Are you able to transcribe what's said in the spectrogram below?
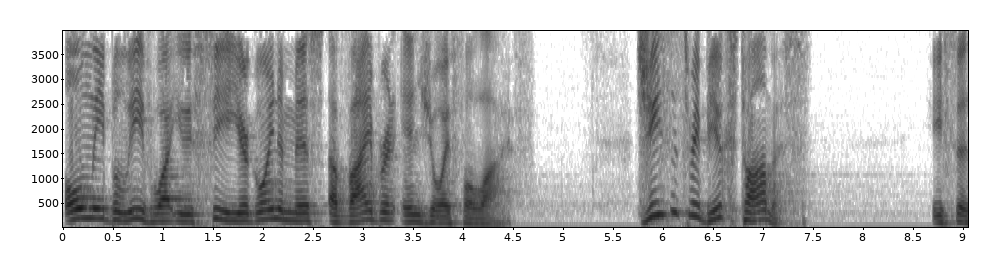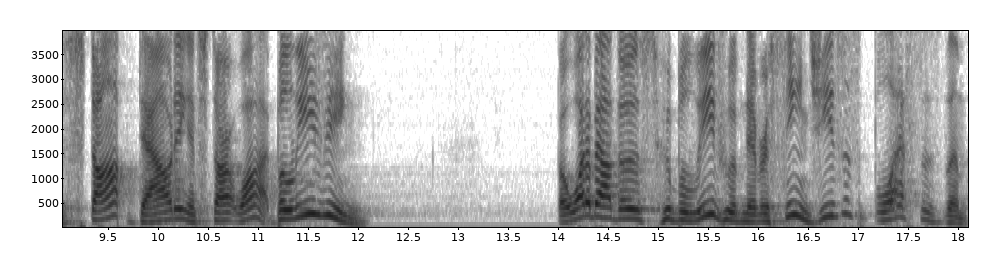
only believe what you see, you're going to miss a vibrant and joyful life. Jesus rebukes Thomas. He says, Stop doubting and start what? Believing. But what about those who believe who have never seen? Jesus blesses them.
